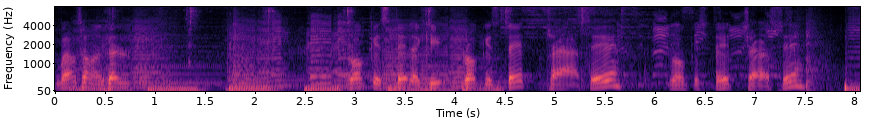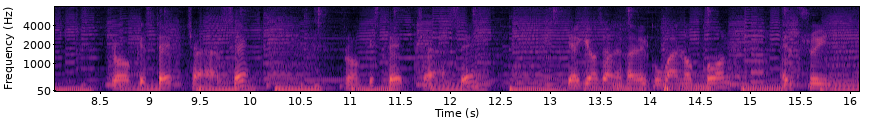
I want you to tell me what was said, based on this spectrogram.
Vamos a manejar Rockstead aquí, Rockstead, chase, Rockstead, chase, Rockstead, chase, Rockstead, chase. Y aquí vamos a manejar el cubano con el swing.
